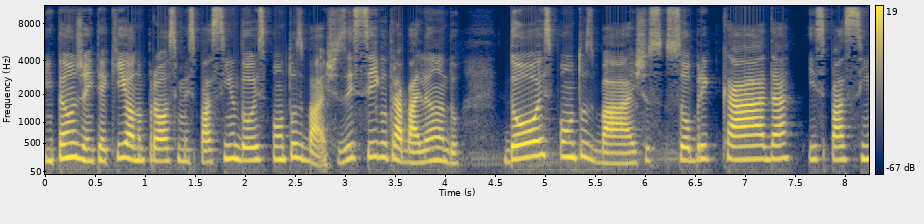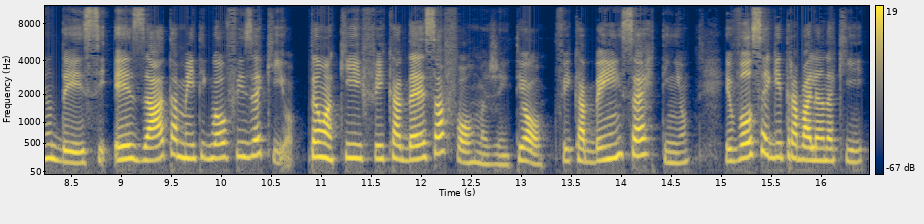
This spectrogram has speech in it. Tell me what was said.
Então, gente, aqui, ó, no próximo espacinho, dois pontos baixos. E sigo trabalhando dois pontos baixos sobre cada espacinho desse, exatamente igual eu fiz aqui, ó. Então, aqui fica dessa forma, gente, ó, fica bem certinho. Eu vou seguir trabalhando aqui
